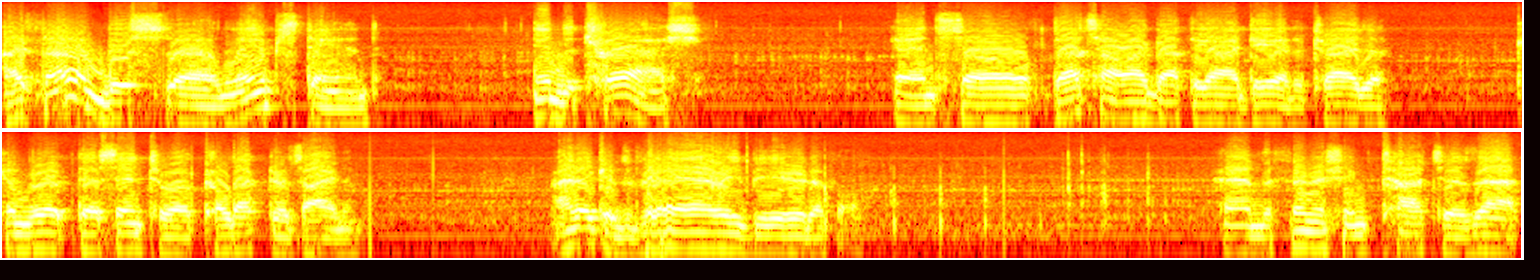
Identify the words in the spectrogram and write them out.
I found this uh, lamp stand in the trash and so that's how I got the idea to try to convert this into a collector's item. I think it's very beautiful. And the finishing touch is that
